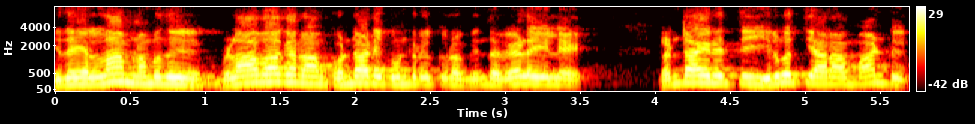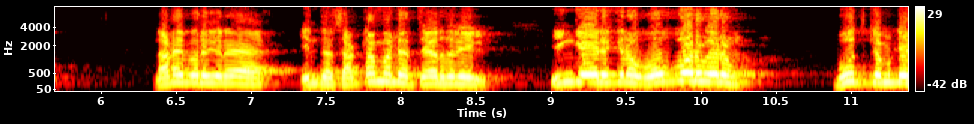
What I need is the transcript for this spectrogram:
இதையெல்லாம் நமது விழாவாக நாம் கொண்டாடி கொண்டிருக்கிறோம். இந்த வேளையிலே ரெண்டாயிரத்தி இருபத்தி ஆறாம் ஆண்டு நடைபெறுகிற இந்த சட்டமன்ற தேர்தலில் இங்கே இருக்கிற ஒவ்வொருவரும் பூத் கமிட்டி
